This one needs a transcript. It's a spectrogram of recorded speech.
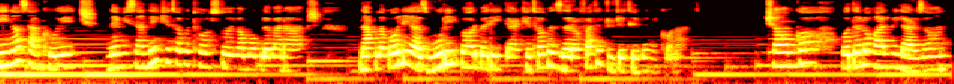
نینا سنکویچ نویسنده کتاب تولستوی و مبل بنفش نقل قولی از موریل باربری در کتاب زرافت جوجه تیغی می کند. شامگاه با دل و قلبی لرزان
